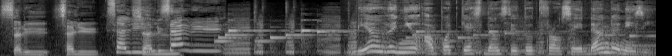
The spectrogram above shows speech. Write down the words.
Salut, salut, Salut. salut. Salut. Bienvenue au podcast d'Institut Français d'Indonésie.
